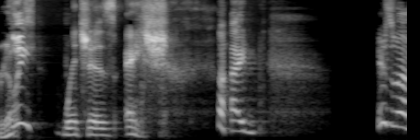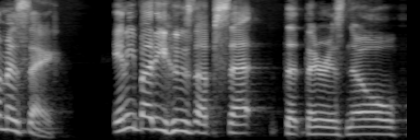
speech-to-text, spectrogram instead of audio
Really? which is a. Sh- I, here's what I'm going to say. Anybody who's upset that there is no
